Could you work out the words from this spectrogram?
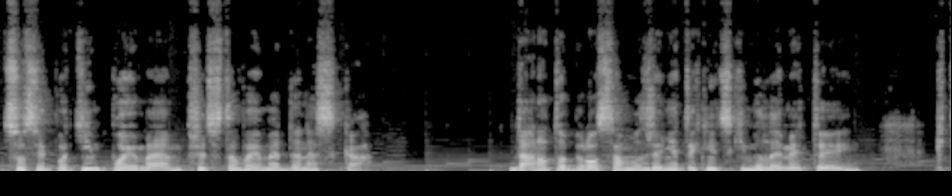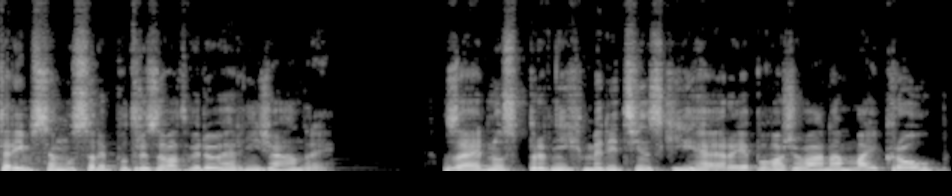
co si pod tím pojmem představujeme dneska. Dáno to bylo samozřejmě technickými limity, kterým se museli podřizovat videoherní žánry. Za jednu z prvních medicínských her je považována Microbe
